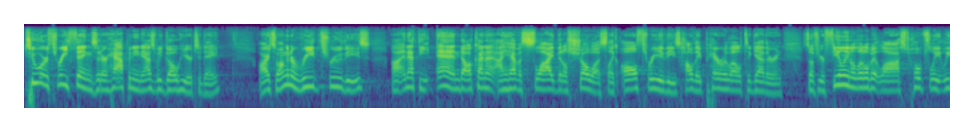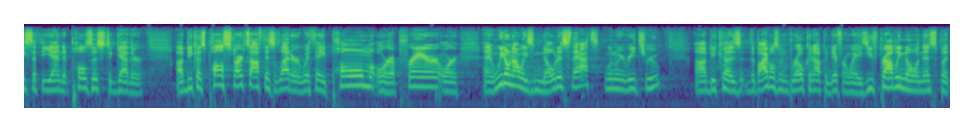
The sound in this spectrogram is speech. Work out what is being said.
two or three things that are happening as we go here today. All right, so I'm going to read through these, uh, and at the end, I'll kind of I have a slide that'll show us like all three of these how they parallel together. And so if you're feeling a little bit lost, hopefully at least at the end it pulls this together, uh, because Paul starts off this letter with a poem or a prayer, or and we don't always notice that when we read through. Uh, because the Bible's been broken up in different ways. You've probably known this, but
